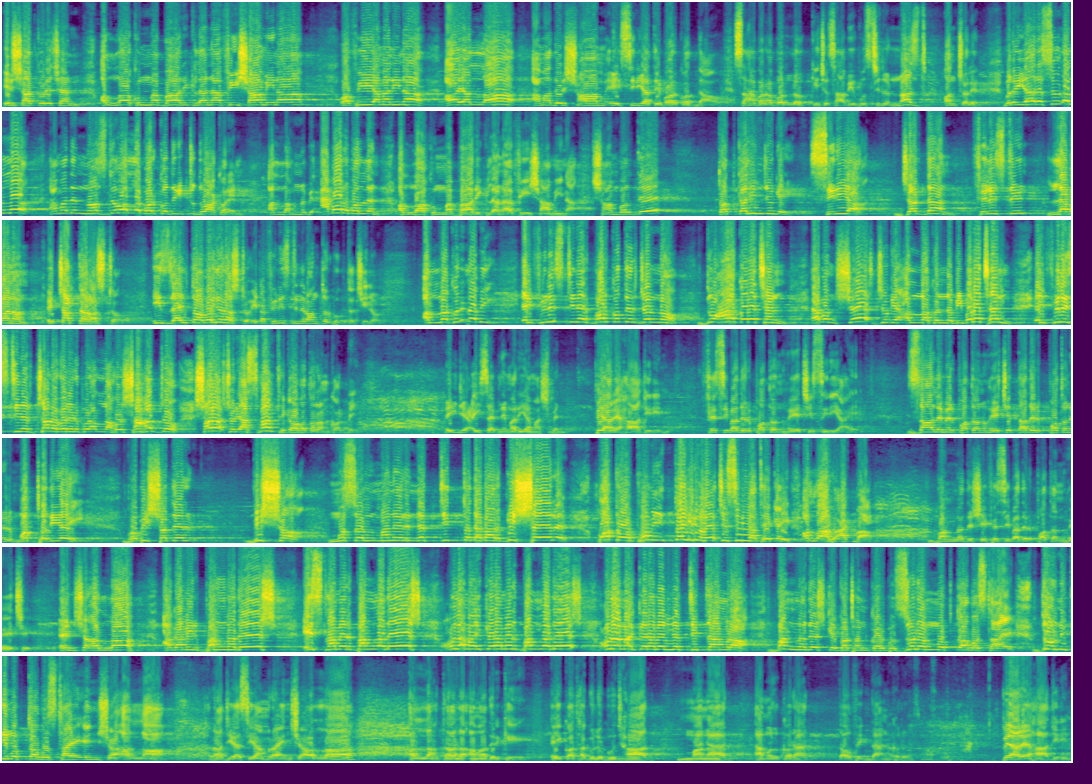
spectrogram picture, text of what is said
ইরশাদ করেছেন, আল্লাহুম্মা বারিক লানা ফি শামিনা ওয়া ফি ইয়ামানিনা। আয় আল্লাহ, আমাদের শাম এই সিরিয়াতে বরকত দাও। সাহাবারা বলল, কিছু সাহাবী উপস্থিত নজদ অঞ্চলের। বলে, ইয়া রাসূলুল্লাহ, আমাদের নজদেও আল্লাহ বরকত দিকে একটু দোয়া করেন। আল্লাহ নবী আবার বললেন, আল্লাহুম্মা বারিক লানা ফি শামিনা। শাম বলতে, তৎকালীন যুগে সিরিয়া জর্দান, ফিলিস্তিন, লেবানন, এই চারটা রাষ্ট্র। ইসরায়েল তো অবৈধ রাষ্ট্র, এটা ফিলিস্তিনের অন্তর্ভুক্ত ছিল। আল্লাহ করে নবী এই ফিলিস্তিনের বরকতের জন্য দোয়া করেছেন এবং শেষ যুগে আল্লাহ নবী বলেছেন, এই ফিলিস্তিনের জনগণের উপর আল্লাহর সাহায্য সরাসরি আসমান থেকে অবতরণ করবে। এই যে ঈসা ইবনে মারিয়াম আসবেন, পেয়ারে হাজিরিন, ফেসিবাদের পতন হয়েছে সিরিয়ায়। জালেমের পতন হয়েছে, তাদের পতনের মধ্য দিয়েই ভবিষ্যতের বিশ্ব মুসলমানের নেতৃত্ব দেবার বিশ্বের পটভূমি তৈরি হয়েছে সিরিয়া থেকেই। আল্লাহ আকবার। বাংলাদেশে ফেসিবাদের পতন হয়েছে। ইনশাআল্লাহ আগামীর বাংলাদেশ, ইসলামের বাংলাদেশ ওলামাই কেরামের বাংলাদেশ ওলামাই কেরামের নেতৃত্বে আমরা বাংলাদেশকে গঠন করব জুলুম মুক্ত অবস্থায় দুর্নীতি মুক্ত অবস্থায় ইনশাআল্লাহ। রাজি আছি আমরা ইনশাআল্লাহ? আল্লাহ তাআলা আমাদেরকে এই কথাগুলো বুঝার, মানার, আমল করার তৌফিক দান করুন। পেয়ারে হাজিরিন।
